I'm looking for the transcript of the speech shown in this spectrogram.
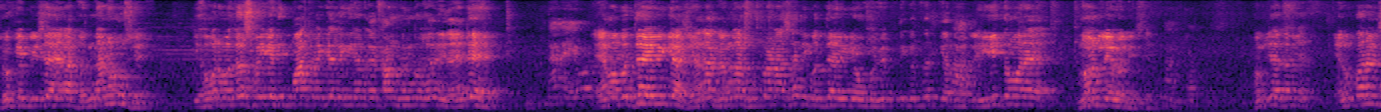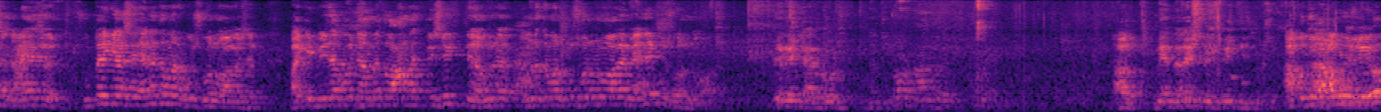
જો કે બીજા એના ઘરનાનું શું છે? એ સવારમાં દસ વાગ્યાથી પાંચ વાગ્યા લગી એને કામ ધંધો છે ને જાય દે એમાં બધા આવી ગયા છે. એના ઘરના સુકાણા છે ને બધા આવી ગયા. કોઈ વ્યક્તિગત નથી કહેતા એટલે એ તમારે નોન લેવાની છે સમજ્યા તમે? એનું કારણ છે કે અહીંયા જે છૂટાઈ ગયા છે એને તમારે પૂછવાનું આવે છે. બાકી બીજા કોઈને અમે તો આમ આદમી જ તે અમને અમને તમારે પૂછવાનું આવે મેને પૂછવાનું આવે. એને ક્યાં રોડ નથી હાલો મેં નરેશને કહી દીધું આ બધું આવવું જોઈએ.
